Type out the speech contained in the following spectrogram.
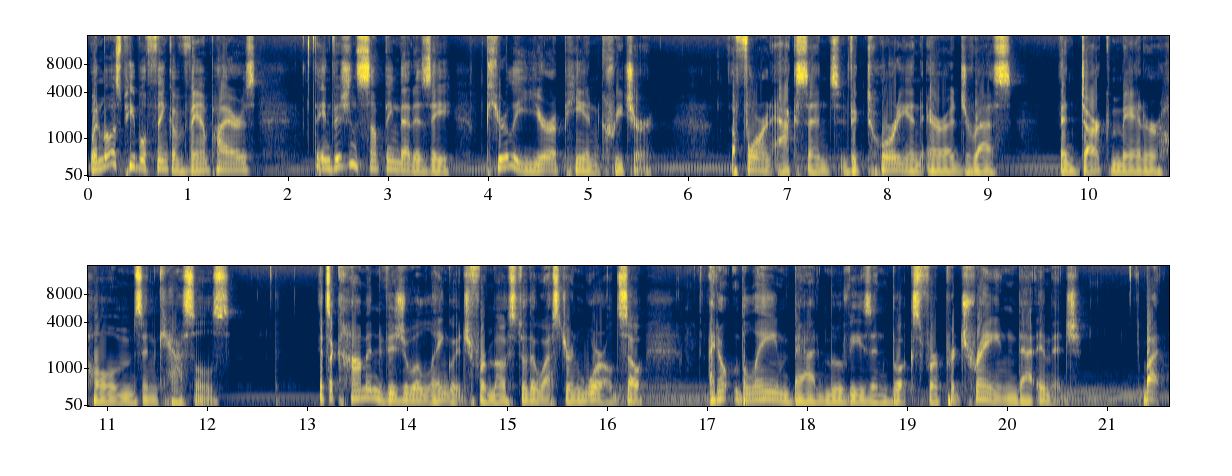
When most people think of vampires, they envision something that is a purely European creature a foreign accent, Victorian era dress, and dark manor homes and castles. It's a common visual language for most of the Western world, so I don't blame bad movies and books for portraying that image. But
